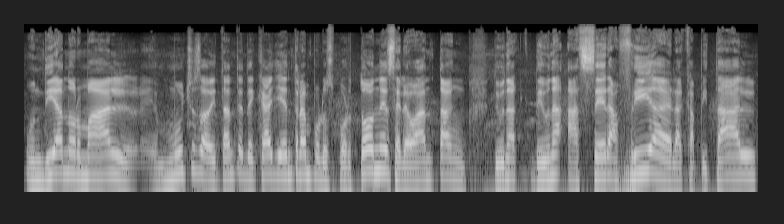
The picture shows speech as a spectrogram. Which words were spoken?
Un día normal, eh, muchos habitantes de calle entran por los portones, se levantan de una, de una acera fría de la capital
